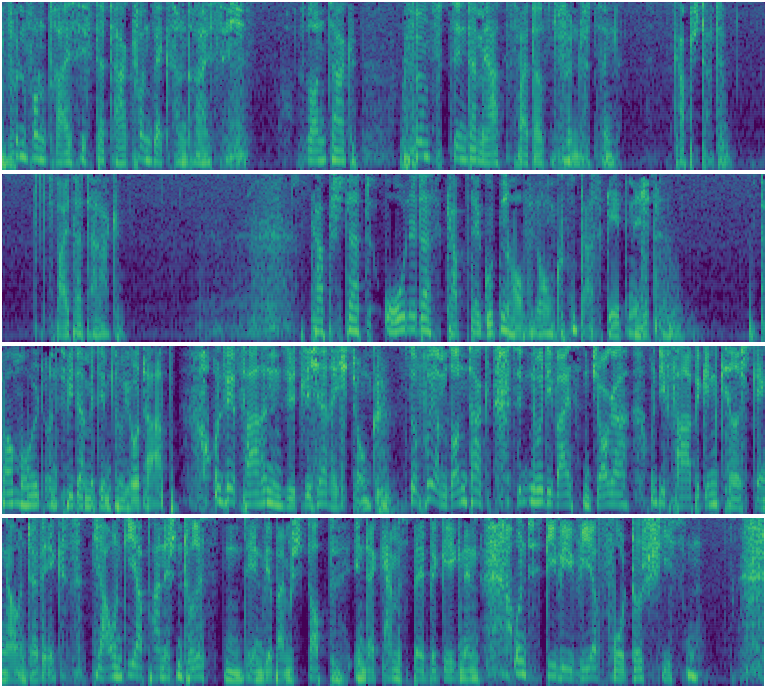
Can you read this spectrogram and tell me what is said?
35. Tag von 36. Sonntag, 15. März 2015. Kapstadt. Zweiter Tag. Kapstadt ohne das Kap der guten Hoffnung. Das geht nicht. Tom holt uns wieder mit dem Toyota ab und wir fahren in südlicher Richtung. So früh am Sonntag sind nur die weißen Jogger und die farbigen Kirchgänger unterwegs. Ja, und die japanischen Touristen, denen wir beim Stopp in der Camps Bay begegnen und die wie wir Fotos schießen.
